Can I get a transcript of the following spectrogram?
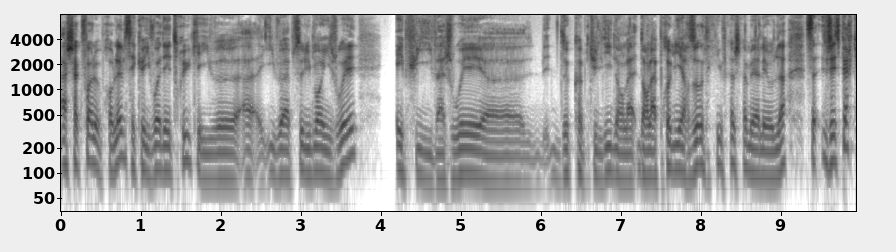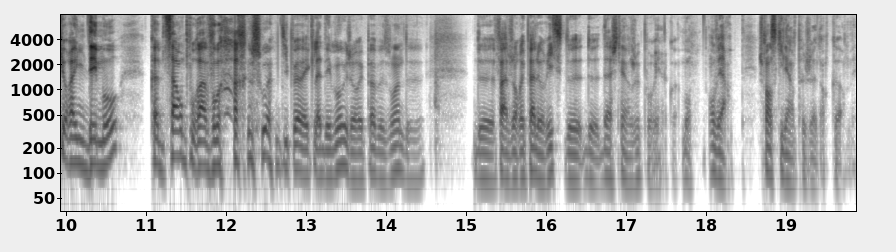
à chaque fois le problème c'est qu'il voit des trucs et il veut, euh, absolument y jouer. Et puis il va jouer, euh, comme tu le dis, dans la, première zone. Il va jamais aller au-delà. J'espère qu'il y aura une démo. Comme ça, on pourra voir jouer un petit peu avec la démo et j'aurai pas besoin de, de, enfin, j'aurai pas le risque de- de- d'acheter un jeu pour rien. Quoi. Bon, on verra. Je pense qu'il est un peu jeune encore, mais.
